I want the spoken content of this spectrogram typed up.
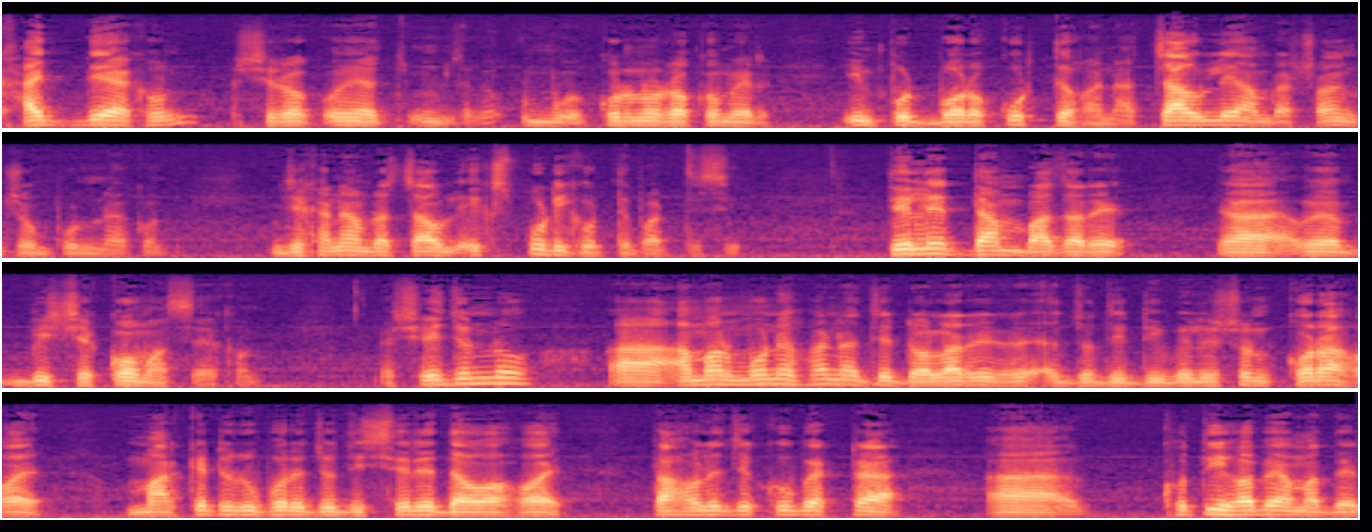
খাদ্যে এখন সেরকম কোনো রকমের ইম্পোর্ট বড় করতে হয় না। চাউলে আমরা স্বয়ংসম্পূর্ণ এখন, যেখানে আমরা চাউল এক্সপোর্টই করতে পারতেছি। তেলের দাম বাজারে বিশ্বে কম আছে এখন। সেই জন্য আমার মনে হয় না যে ডলারের যদি ডিভ্যালুয়েশন করা হয় মার্কেটের উপরে যদি ছেড়ে দেওয়া হয়, তাহলে যে খুব একটা ক্ষতি হবে আমাদের,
